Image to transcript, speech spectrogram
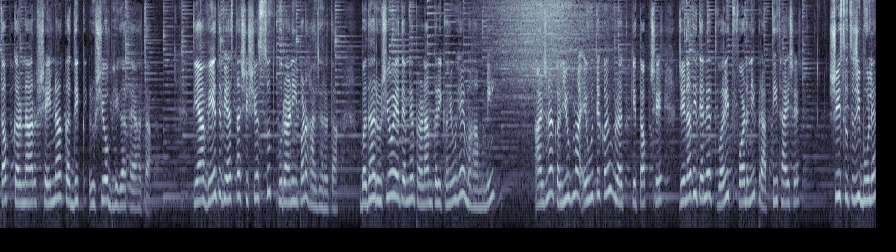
તપ કરનાર શૈનાકદિક ઋષિઓ ભેગા થયા હતા. ત્યાં વેદ વ્યાસના શિષ્ય સુત પુરાણી પણ હાજર હતા. બધા ઋષિઓએ તેમને પ્રણામ કરી કહ્યું, હે મહામુનિ, આજના કલયુગમાં એવું તે કયું વ્રત કે તપ છે જેનાથી તેને ત્વરિત ફળની પ્રાપ્તિ થાય છે? શ્રી સુતજી બોલ્યા,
